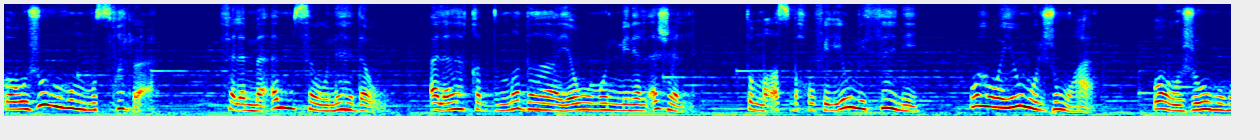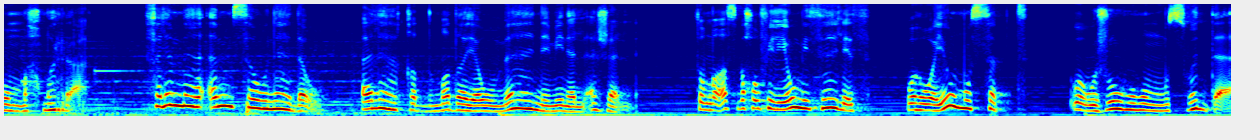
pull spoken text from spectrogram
ووجوههم مصفرة. فلما أمسوا نادوا ألا قد مضى يوم من الأجل. ثم أصبحوا في اليوم الثاني وهو يوم الجمعة. ووجوههم محمره فلما أمسوا نادوا ألا قد مضى يومان من الأجل؟ ثم أصبحوا في اليوم الثالث وهو يوم السبت ووجوههم مسودة.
